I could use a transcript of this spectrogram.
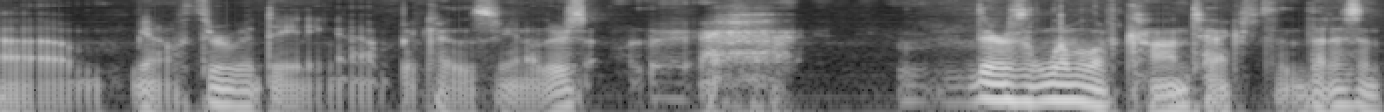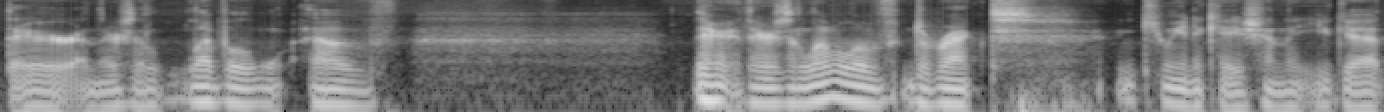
um, you know through a dating app because you know there's there's a level of context that isn't there and there's a level of there there's a level of direct communication that you get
